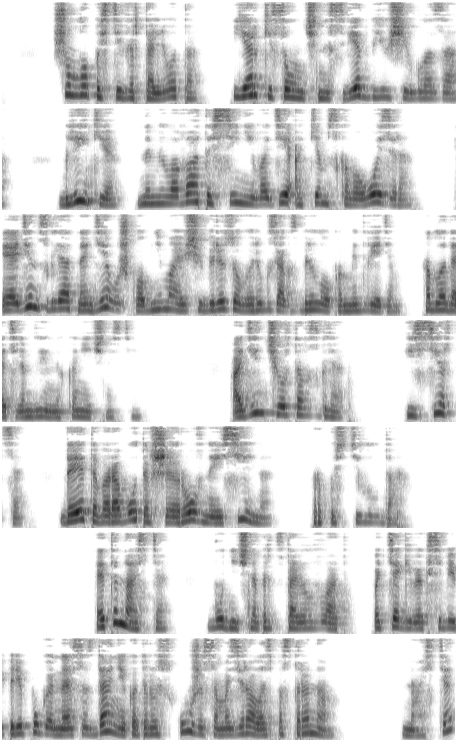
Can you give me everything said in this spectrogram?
шум лопасти вертолета, яркий солнечный свет, бьющий в глаза, блики на меловато-синей воде Акемского озера и один взгляд на девушку, обнимающую бирюзовый рюкзак с брелоком-медведем, обладателем длинных конечностей. Один чертов взгляд, и сердце, до этого работавшее ровно и сильно, пропустило удар. «Это Настя», — буднично представил Влад, подтягивая к себе перепуганное создание, которое с ужасом озиралось по сторонам. «Настя?»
